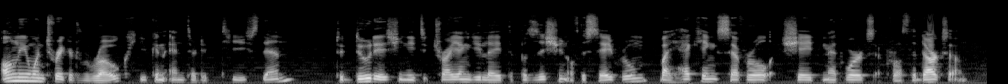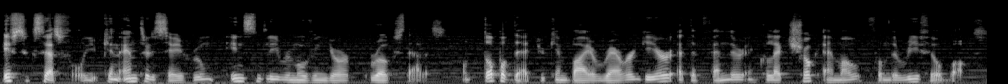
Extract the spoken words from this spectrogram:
Only when triggered Rogue you can enter the Thieves Den, to do this, you need to triangulate the position of the safe room by hacking several shade networks across the dark zone. If successful, you can enter the safe room, instantly removing your rogue status. On top of that, you can buy rarer gear at the vendor and collect shock ammo from the refill box.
